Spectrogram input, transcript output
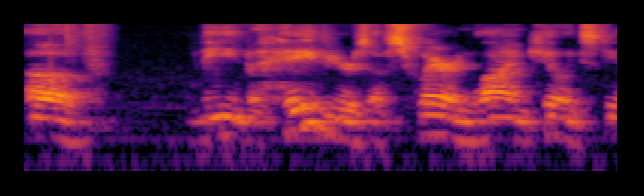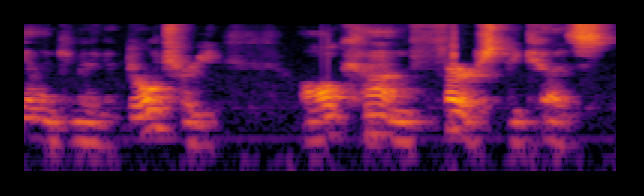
of the behaviors of swearing, lying, killing, stealing, committing adultery all come first because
